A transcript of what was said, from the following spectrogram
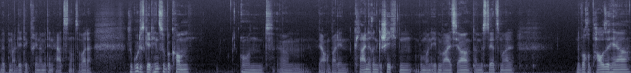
mit dem Athletiktrainer, mit den Ärzten und so weiter, so gut es geht hinzubekommen. Und ähm, ja, und bei den kleineren Geschichten, wo man eben weiß, ja, da müsste jetzt mal eine Woche Pause her,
